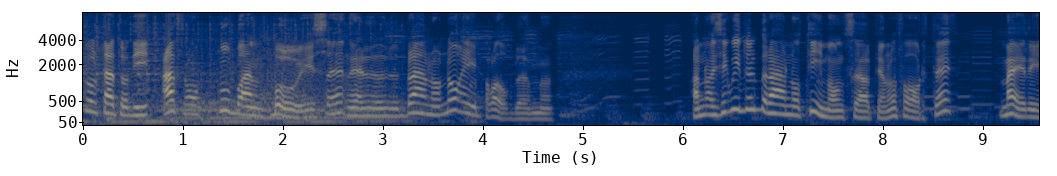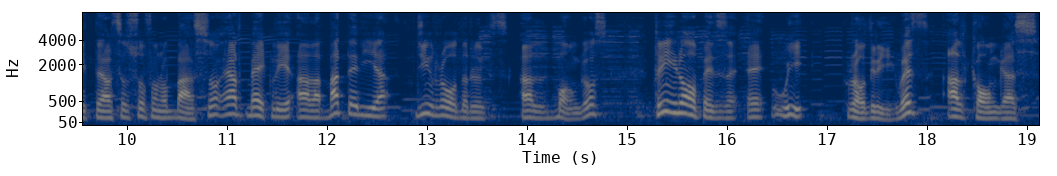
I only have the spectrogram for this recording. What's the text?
Ascoltato di Afro Cuban Boys nel brano No A Problem. Hanno eseguito il brano Timons al pianoforte, Merritt al sassofono basso Art Beckley alla batteria, Gene Rodriguez al bongos, Trini Lopez e Wee Rodriguez al congas.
